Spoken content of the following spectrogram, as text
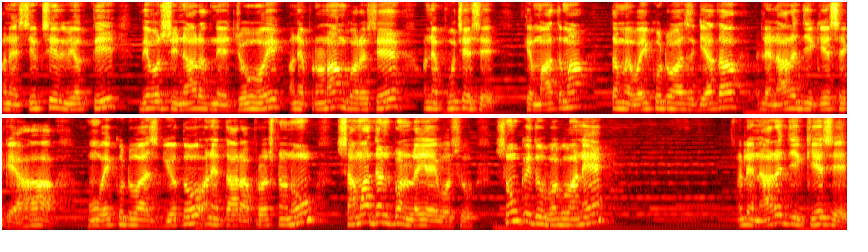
અને શિક્ષિત વ્યક્તિ દેવર્ષિ નારદને જોઈ અને પ્રણામ કરે છે અને પૂછે છે કે મહાત્મા તમે વૈકુંઠવાસ ગયા હતા એટલે નારદજી કહે છે કે, હા, હું વૈકુંઠવાસ ગયો હતો અને તારા પ્રશ્નનું સમાધાન પણ લઈ આવ્યો છું. શું કીધું ભગવાને? એટલે નારદજી કહે છે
